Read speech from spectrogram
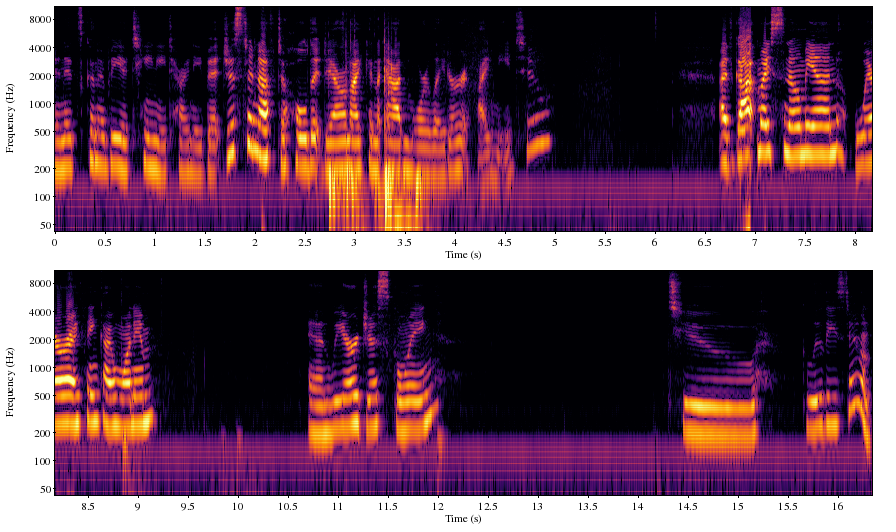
and it's going to be a teeny tiny bit, just enough to hold it down. I can add more later if I need to. I've got my snowman where I think I want him, and we are just going to glue these down.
